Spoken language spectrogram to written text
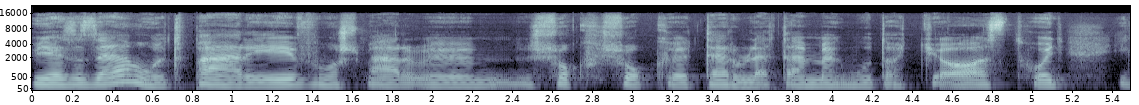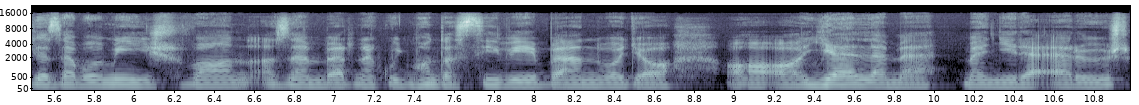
Ugye ez az elmúlt pár év most már sok-sok területen megmutatja azt, hogy igazából mi is van az embernek úgymond a szívében, vagy a, a, a jelleme mennyire erős.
